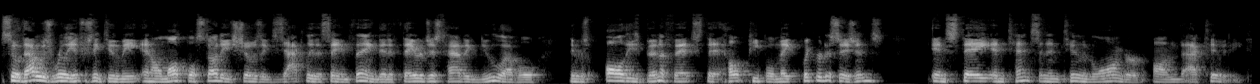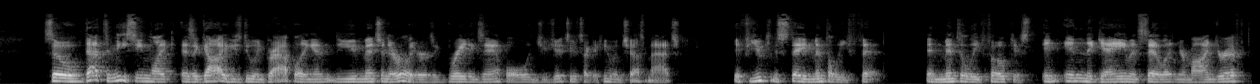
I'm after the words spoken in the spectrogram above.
so that was really interesting to me. And on multiple studies shows exactly the same thing that if they were just having nooLVL, there was all these benefits that help people make quicker decisions and stay intense and in tune longer on the activity. So that to me seemed like as a guy who's doing grappling, and you mentioned earlier, is a great example in jujitsu. It's like a human chess match. If you can stay mentally fit and mentally focused in, in the game and stay letting your mind drift,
